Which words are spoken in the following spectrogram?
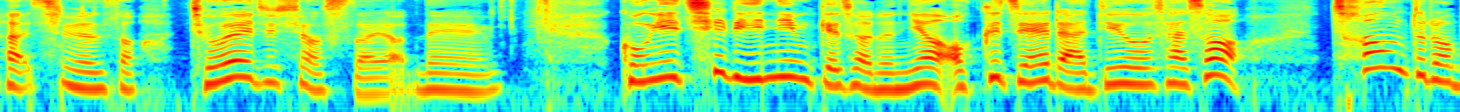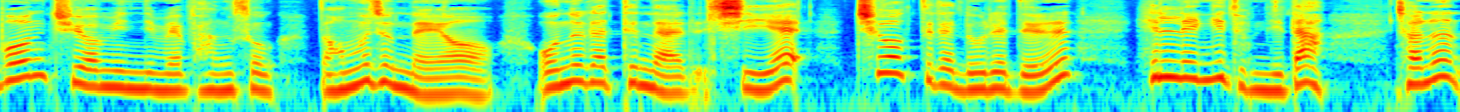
하시면서 좋아해 주셨어요. 네. 0272님께서는요, 엊그제 라디오 사서 처음 들어본 주현미님의 방송 너무 좋네요. 오늘 같은 날씨에 추억들의 노래들 힐링이 됩니다. 저는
